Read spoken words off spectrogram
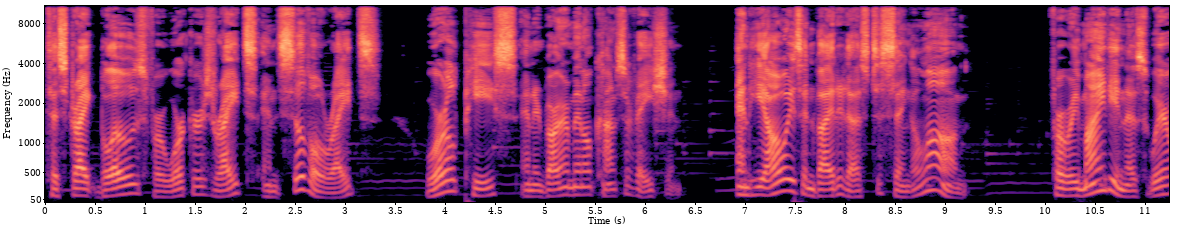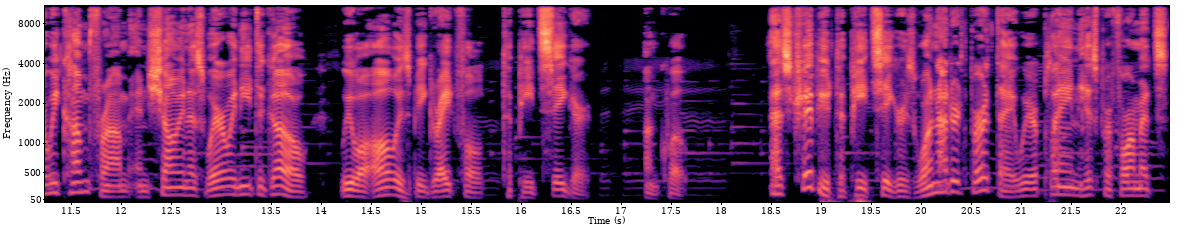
to strike blows for workers' rights and civil rights, world peace, and environmental conservation. And he always invited us to sing along. For reminding us where we come from and showing us where we need to go, we will always be grateful to Pete Seeger. Unquote. As tribute to Pete Seeger's 100th birthday, we are playing his performance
